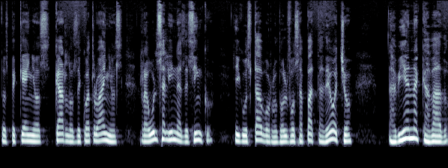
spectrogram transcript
Los pequeños Carlos de 4 años, Raúl Salinas de 5 y Gustavo Rodolfo Zapata de 8 habían acabado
